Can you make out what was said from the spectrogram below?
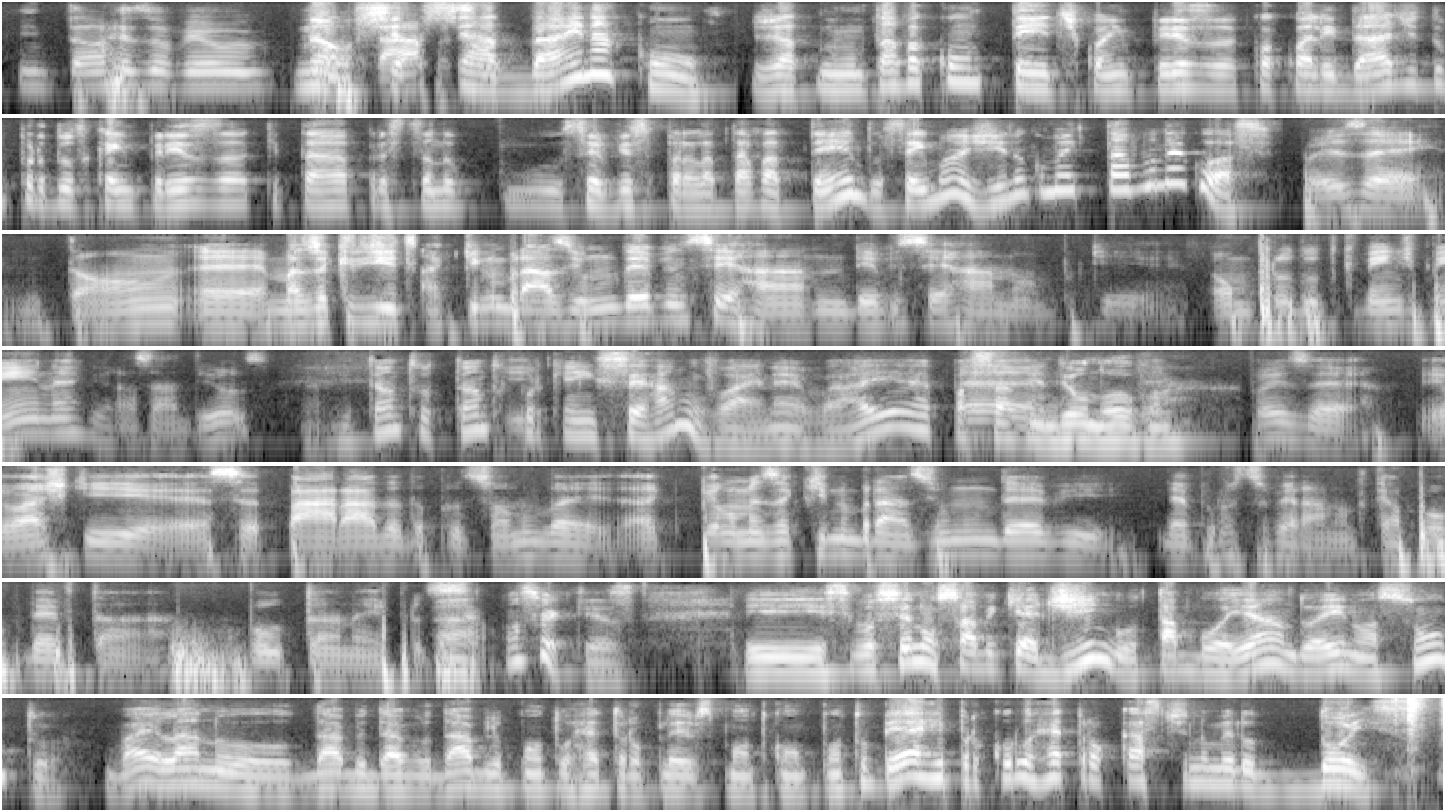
então resolveu. Não, se, se a Dynacon já não estava contente com a empresa, com a qualidade do produto que a empresa que estava prestando o serviço para ela estava tendo, você imagina como é que tava o negócio. Pois é, então, é, mas eu acredito, aqui no Brasil não deve encerrar, não deve encerrar não, porque é um produto que vende bem, né, graças a Deus. E tanto, tanto porque encerrar não vai, né? Vai é passar É. a vender o novo, né? Pois é, eu acho que essa parada da produção não vai, pelo menos aqui no Brasil não deve, deve prosperar não, daqui a pouco deve estar voltando aí a Ah, produção. com certeza. E se você não sabe o que é Jingle, tá boiando aí no assunto, vai lá no www.retroplayers.com.br e procura o Retrocast número 2.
